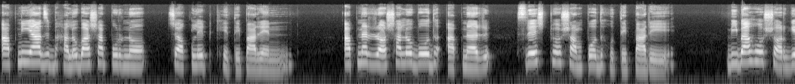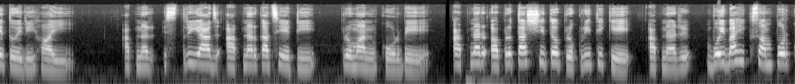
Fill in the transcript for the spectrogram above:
আপনি আজ ভালোবাসাপূর্ণ চকলেট খেতে পারেন। আপনার রসালো বোধ আপনার শ্রেষ্ঠ সম্পদ হতে পারে। বিবাহ স্বর্গে তৈরি হয়। আপনার স্ত্রী আজ আপনার কাছে এটি প্রমাণ করবে। আপনার অপ্রত্যাশিত প্রকৃতিকে আপনার বৈবাহিক সম্পর্ক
